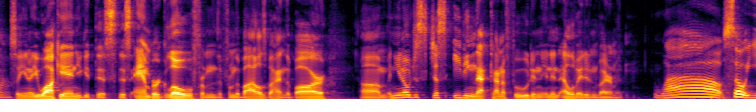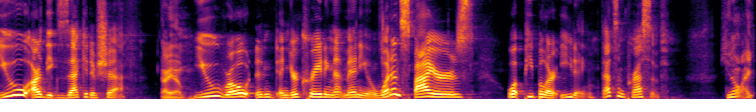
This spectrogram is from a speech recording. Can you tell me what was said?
wow. So you know, you walk in, you get this this amber glow from the from the bottles behind the bar, um, and you know, just just eating that kind of food in, in an elevated environment. Wow. So you are the executive chef. I am. You wrote and, and you're creating that menu. What inspires what people are eating? That's impressive. You know, I,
